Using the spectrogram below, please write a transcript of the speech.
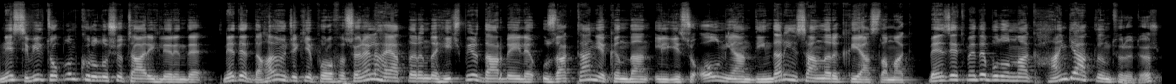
ne sivil toplum kuruluşu tarihlerinde ne de daha önceki profesyonel hayatlarında hiçbir darbeyle uzaktan yakından ilgisi olmayan dindar insanları kıyaslamak, benzetmede bulunmak hangi aklın türüdür?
